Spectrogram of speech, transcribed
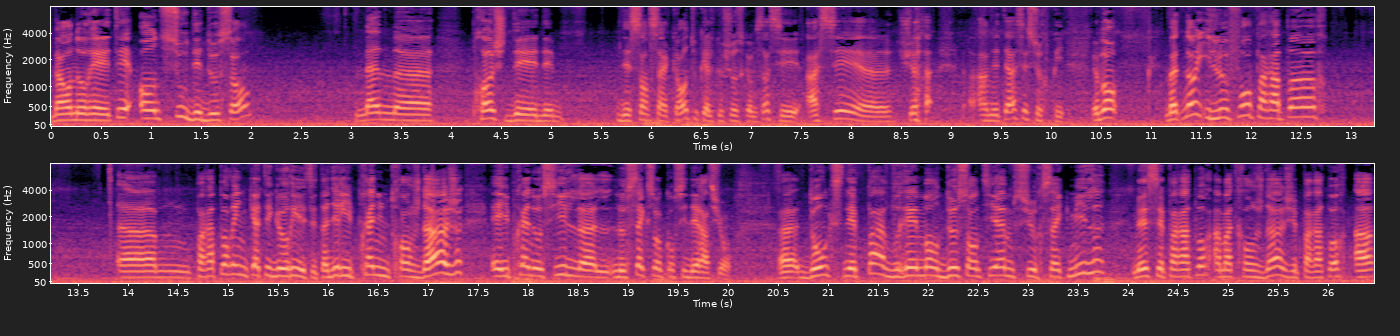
ben on aurait été en dessous des 200, même euh, proche des, des, 150 ou quelque chose comme ça. C'est assez, euh, je suis, on était assez surpris. Mais bon, maintenant ils le font par rapport euh, par rapport à une catégorie, c'est-à-dire ils prennent une tranche d'âge et ils prennent aussi le sexe en considération. Euh, donc ce n'est pas vraiment 2 centièmes sur 5000, mais c'est par rapport à ma tranche d'âge et par rapport à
